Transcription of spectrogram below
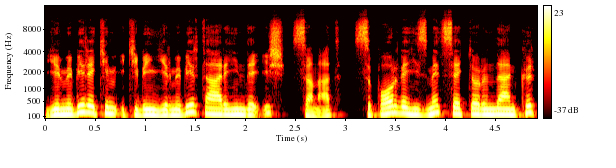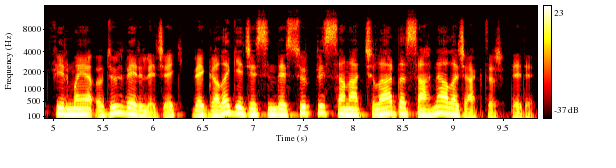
21 Ekim 2021 tarihinde iş, sanat, spor ve hizmet sektöründen 40 firmaya ödül verilecek ve gala gecesinde sürpriz sanatçılar da sahne alacaktır, dedi.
